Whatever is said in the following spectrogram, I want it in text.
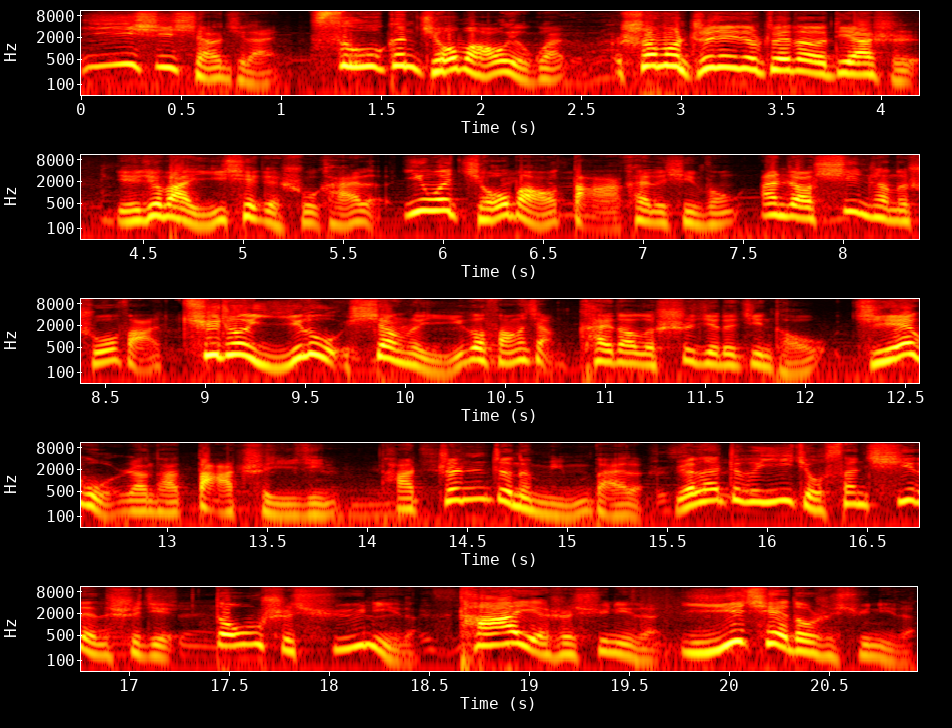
依稀想起来，似乎跟酒保有关。双方直接就追到了地下室，也就把一切给说开了。因为酒保打开了信封，按照信上的说法，驱车一路向着一个方向开到了世界的尽头，结果让他大吃一惊。他真正的明白了，原来这个一九三七年的世界都是虚拟的，他也是虚拟的，一切都是虚拟的。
